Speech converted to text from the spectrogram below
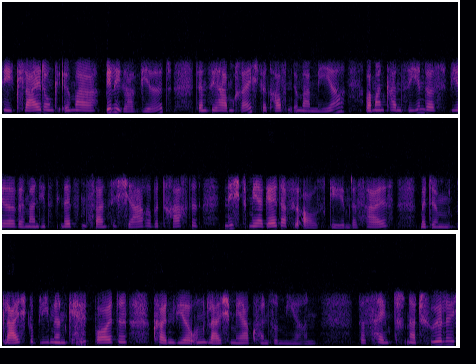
die Kleidung immer billiger wird. Denn Sie haben recht, wir kaufen immer mehr. Aber man kann sehen, dass wir, wenn man die letzten 20 Jahre betrachtet, nicht mehr Geld dafür ausgeben. Das heißt, mit dem gleich gebliebenen Geldbeutel können wir ungleich mehr konsumieren. Das hängt natürlich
